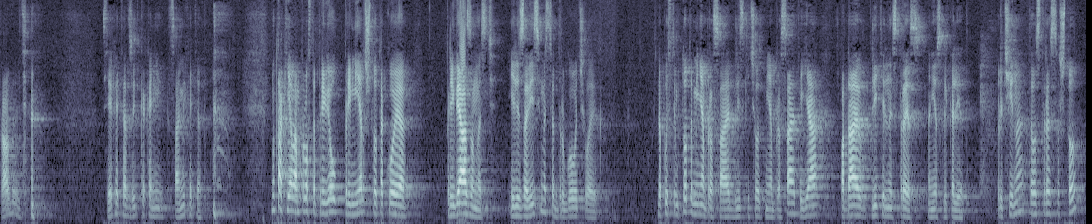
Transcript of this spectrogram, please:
Правда ведь? Все хотят жить, как они сами хотят. Ну так, я вам просто привел пример, что такое привязанность или зависимость от другого человека. Допустим, кто-то меня бросает, близкий человек меня бросает, и я впадаю в длительный стресс на несколько лет. Причина этого стресса что?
